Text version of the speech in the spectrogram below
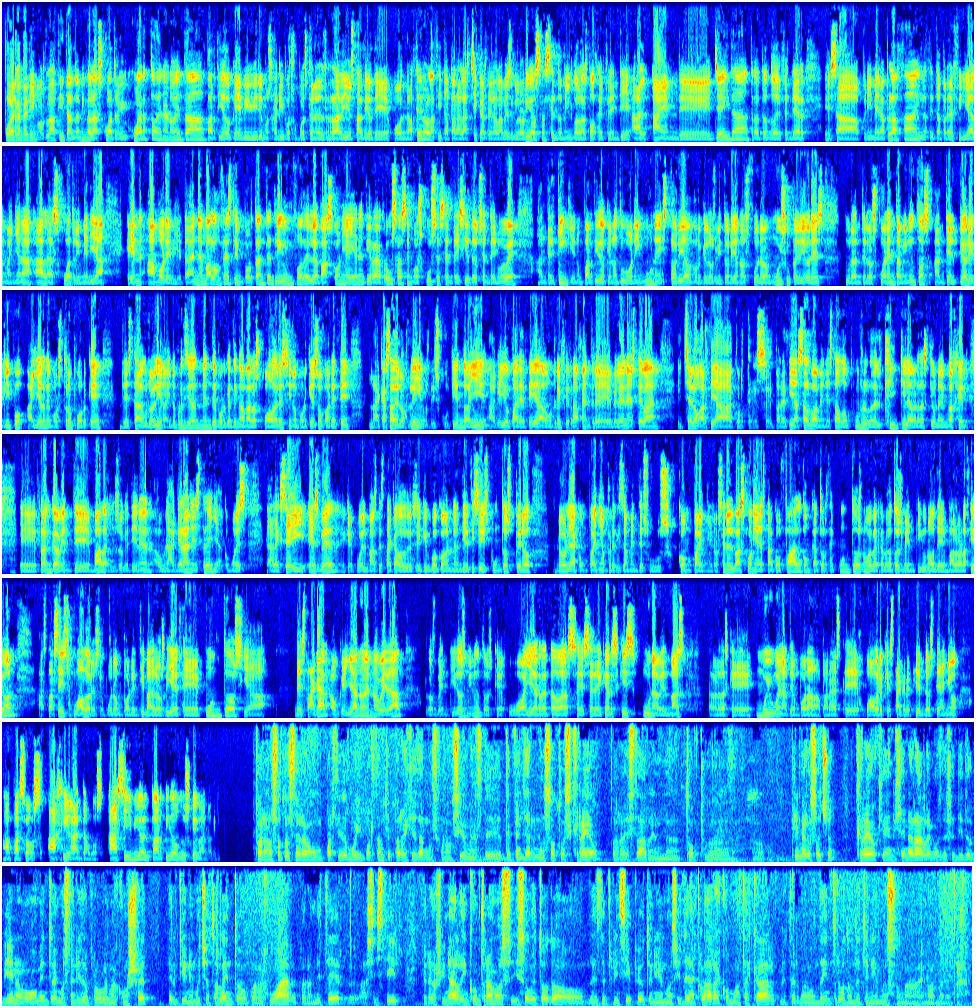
Pues repetimos, la cita el domingo a las 4 y cuarto en Anoeta, partido que viviremos aquí, por supuesto, en el Radio Estadio de Onda Cero. La cita para las chicas del Alavés Gloriosas el domingo a las 12 frente al AM de Lleida, tratando de defender esa primera plaza. Y la cita para el filial mañana a las 4 y media en Amorebieta. En el baloncesto, importante triunfo del Basconia ayer en tierras rusas, en Moscú 67-89 ante el Kinky, en un partido que no tuvo ninguna historia porque los vitorianos fueron muy superiores durante los 40 minutos ante el peor equipo ayer de demostró por qué de esta Euroliga. Y no precisamente porque tenga malos jugadores, sino porque eso parece la casa de los líos. Discutiendo allí, aquello parecía un rifirrafe entre Belén Esteban y Chelo García Cortés. Eh, parecía Sálvame en estado puro del Kinky. La verdad es que una imagen eh, francamente mala. Y eso que tienen a una gran estrella, como es Alexei Esved, que fue el más destacado de ese equipo con 16 puntos, pero no le acompañan precisamente sus compañeros. En el Vasconia destacó Fal con 14 puntos, 9 rebotes, 21 de valoración, hasta 6 jugadores se fueron por encima de los 10 eh, puntos y a destacar, aunque ya no es novedad, los 22 minutos que jugó ayer retadas Sedekerskis una vez más. La verdad es que muy buena temporada para este jugador que está creciendo este año a pasos agigantados. Así vio el partido Dusko Ivanovic. Para nosotros era un partido muy importante para quedarnos con opciones de depender de nosotros, creo, para estar en uh, top uh, primeros ocho. Creo que en general hemos defendido bien. En un momento hemos tenido problemas con Shred. Él tiene mucho talento para jugar, para meter, asistir. Pero al final encontramos y sobre todo desde el principio teníamos idea clara cómo atacar, meter balón dentro, donde teníamos una enorme ventaja.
